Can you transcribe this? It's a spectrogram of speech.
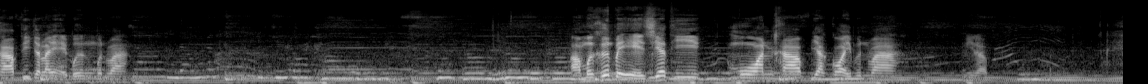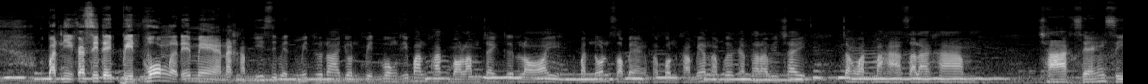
ครับที่จะไล่ให้เบิ้งมันว่าอ่าเมื่อขึ้นไปเอเชียทีมวนครับ อย่าก่อยเพิ่นว่านี่ครับบัดนี้กสิได้ปิดวงแล้วได้แม่นะครับ 21 มิถุนายนปิดวงที่บ้านพักหมอลำใจเกินร้อยบ้านโน้นสแบงตำบลคำเลี้ยนอำเภอกันทรวิชัย จังหวัดมหาสารคาม ฉากแสงสี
